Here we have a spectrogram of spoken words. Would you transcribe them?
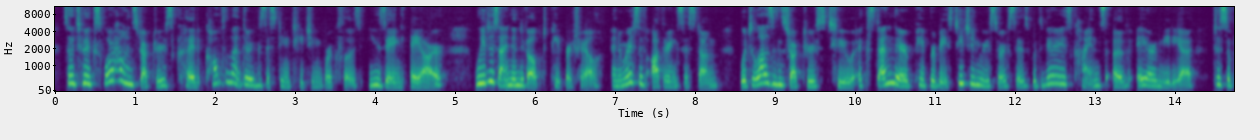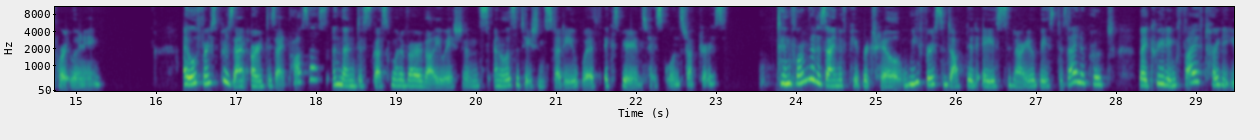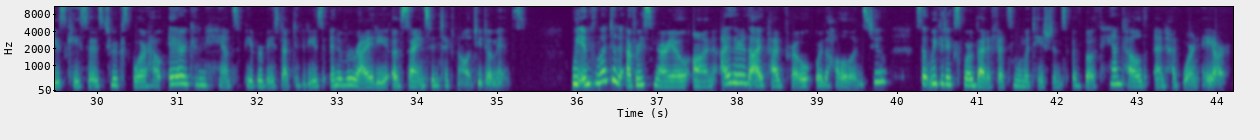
So to explore how instructors could complement their existing teaching workflows using AR, we designed and developed Papertrail, an immersive authoring system which allows instructors to extend their paper-based teaching resources with various kinds of AR media to support learning. I will first present our design process and then discuss one of our evaluations, an elicitation study with experienced high school instructors. To inform the design of Papertrail, we first adopted a scenario-based design approach by creating five target use cases to explore how AR could enhance paper-based activities in a variety of science and technology domains. We implemented every scenario on either the iPad Pro or the HoloLens 2 so that we could explore benefits and limitations of both handheld and head-worn AR.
